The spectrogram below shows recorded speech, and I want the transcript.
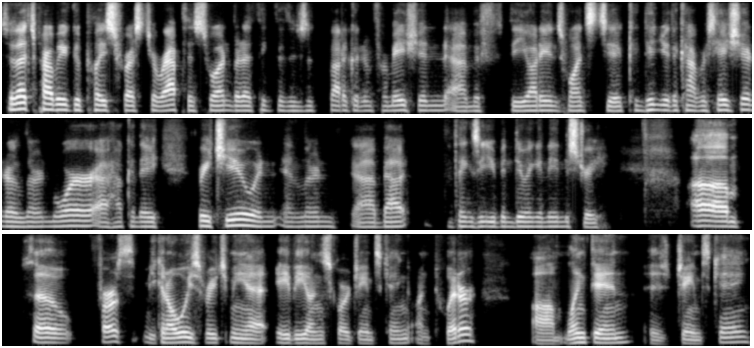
So that's probably a good place for us to wrap this one. But I think that there's a lot of good information. Um, if the audience wants to continue the conversation or learn more, uh, how can they reach you and, and learn uh, about the things that you've been doing in the industry? Um, so first, you can always reach me at av underscore James King on Twitter. Um, LinkedIn is James King.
